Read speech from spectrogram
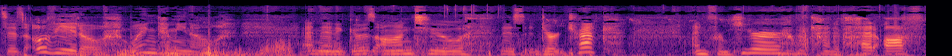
says Oviedo, Buen Camino. And then it goes on to this dirt track. And from here, we kind of head off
